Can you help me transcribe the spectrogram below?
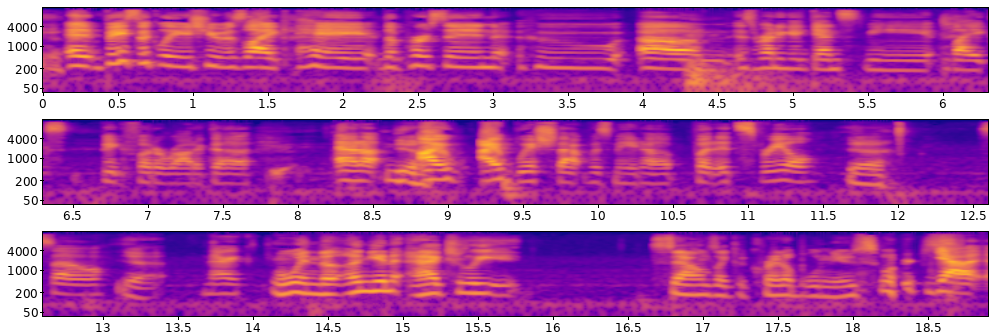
It, basically, she was like, "Hey, the person who um, is running against me likes Bigfoot erotica," and I, Yeah. I, I wish that was made up, but it's real. yeah, So, yeah. Mary, When the onion actually sounds like a credible news source. yeah,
